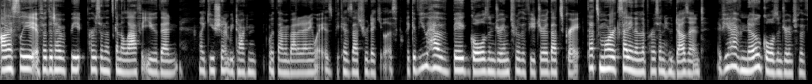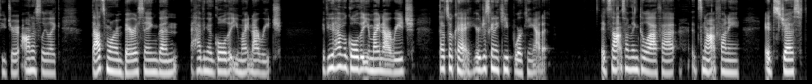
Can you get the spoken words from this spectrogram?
honestly, if they're the type of pe- person that's gonna laugh at you, then like you shouldn't be talking with them about it anyways because that's ridiculous. Like if you have big goals and dreams for the future, that's great. That's more exciting than the person who doesn't. If you have no goals and dreams for the future, honestly, like that's more embarrassing than having a goal that you might not reach. If you have a goal that you might not reach, that's okay. You're just going to keep working at it. It's not something to laugh at. It's not funny. It's just,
